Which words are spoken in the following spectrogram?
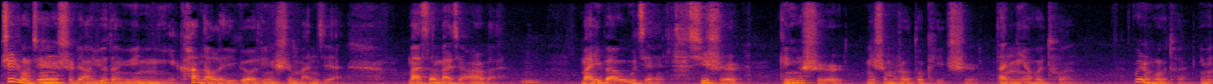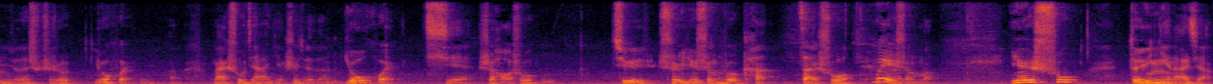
这种精神食粮约等于你看到了一个零食满减，满三百减二百，嗯买一百五减七十，零食你什么时候都可以吃，但你也会囤。为什么会囤？因为你觉得是只是优惠啊。买书家也是觉得优惠且是好书，去至于什么时候看再说。为什么？因为书对于你来讲，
